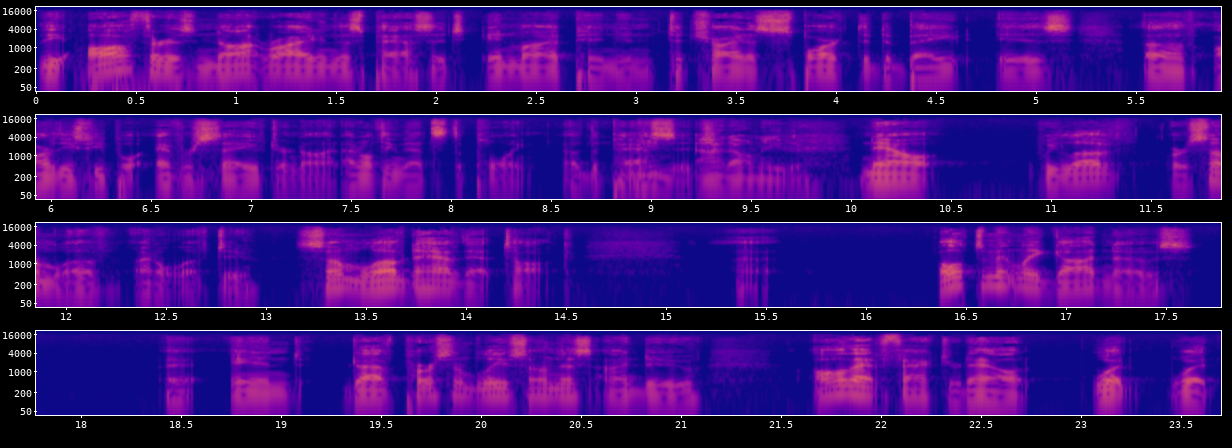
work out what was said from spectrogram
the author is not writing this passage, in my opinion, to try to spark the debate is of are these people ever saved or not. I don't think that's the point of the passage. I, mean, I don't either. Now, we love, or some love, I don't love to, some love to have that talk. Uh, ultimately, God knows. Uh, and do I have personal beliefs on this? I do. All that factored out, what what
